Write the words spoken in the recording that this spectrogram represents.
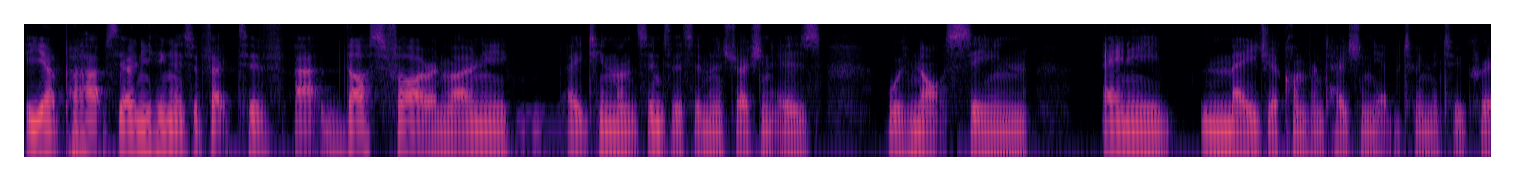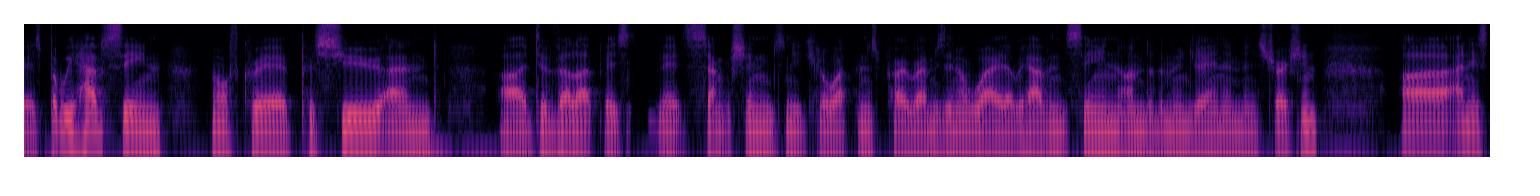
yeah, perhaps the only thing it's effective at thus far, and we're only 18 months into this administration, is we've not seen any major confrontation yet between the two Koreas. But we have seen North Korea pursue and uh, develop its its sanctioned nuclear weapons programs in a way that we haven't seen under the Moon Jae-in administration, uh, and it's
